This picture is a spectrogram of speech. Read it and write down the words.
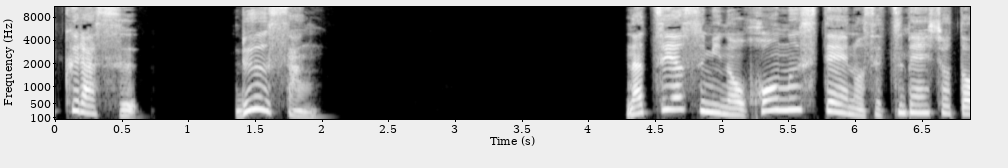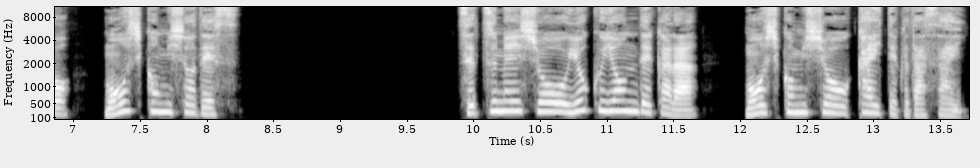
クラス、ルーさん。夏休みのホームステイの説明書と申込書です。説明書をよく読んでから申込書を書いてください。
